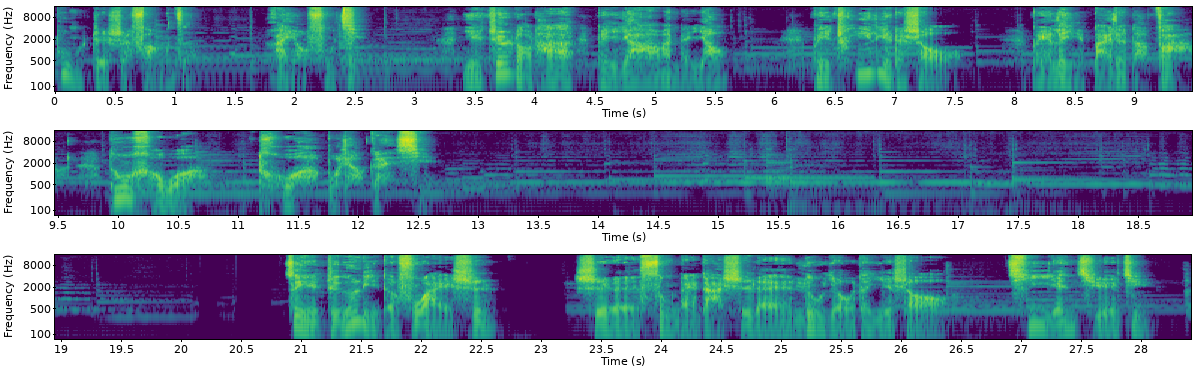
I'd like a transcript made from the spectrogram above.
不只是房子，还有父亲。也知道他被压弯的腰，被吹裂的手，被累白了的发，都和我脱不了干系。最哲理的父爱诗，是宋代大诗人陆游的一首七言绝句《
